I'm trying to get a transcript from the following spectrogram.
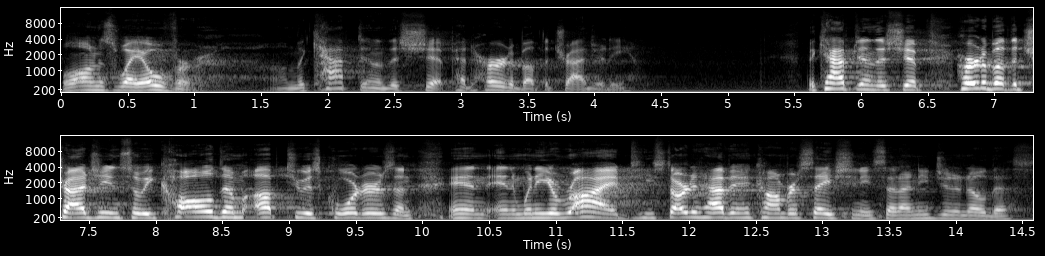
Well, on his way over, um, the captain of the ship had heard about the tragedy. The captain of the ship heard about the tragedy, and so he called him up to his quarters. And, and, and when he arrived, he started having a conversation. He said, I need you to know this.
